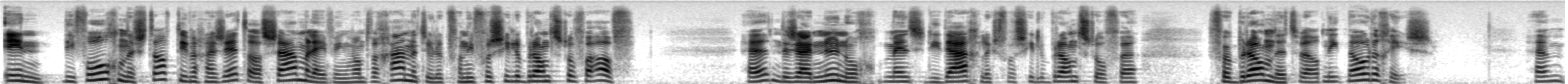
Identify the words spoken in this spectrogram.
in die volgende stap die we gaan zetten als samenleving. Want we gaan natuurlijk van die fossiele brandstoffen af. Hè? Er zijn nu nog mensen die dagelijks fossiele brandstoffen verbranden, terwijl het niet nodig is. Um,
